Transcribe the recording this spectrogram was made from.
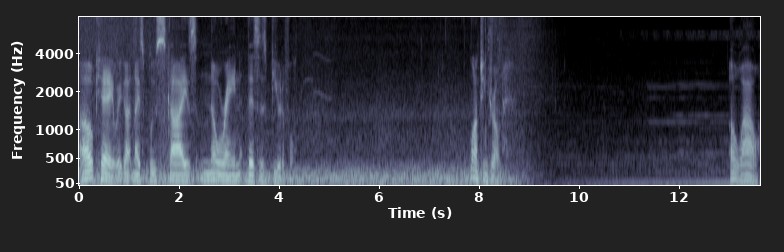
Okay, we got nice blue skies, no rain. This is beautiful. Launching drone. Oh, wow.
